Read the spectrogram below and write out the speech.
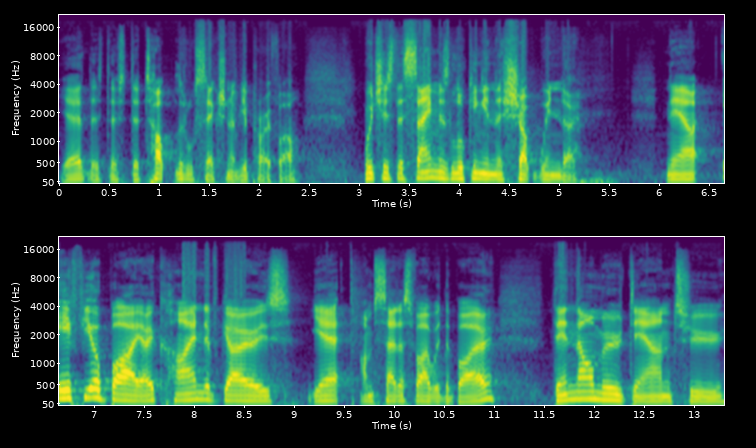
yeah, the, the, the top little section of your profile, which is the same as looking in the shop window. Now, if your bio kind of goes, yeah, I'm satisfied with the bio, then they'll move down to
